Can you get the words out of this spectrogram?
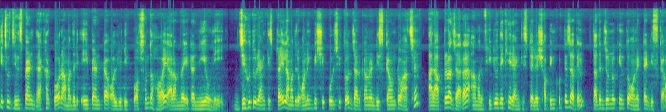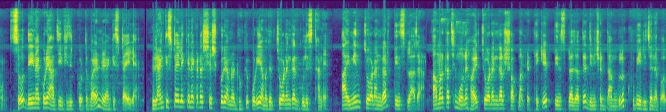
কিছু জিন্স প্যান্ট দেখার পর আমাদের এই প্যান্টটা অলরেডি পছন্দ হয় আর আমরা এটা নিয়েও নিই। যেহেতু র্যাঙ্ক স্টাইল আমাদের অনেক বেশি পরিচিত, যার কারণে ডিসকাউন্টও আছে। আর আপনারা যারা আমার ভিডিও দেখে র্যাঙ্ক স্টাইলে শপিং করতে যাবেন, তাদের জন্য কিন্তু অনেকটাই ডিসকাউন্ট সো দেরি না করে আজই ভিজিট করতে পারেন র্যাঙ্ক স্টাইলে র্যাঙ্ক স্টাইলে কেনাকাটা শেষ করে আমরা ঢুকে পড়ি আমাদের চুয়াডাঙ্গার গুলিস্থানে। আই মিন চুয়াডাঙ্গার প্রিন্স প্লাজা। আমার কাছে মনে হয় চুয়াডাঙ্গার শপ মার্কেট থেকে প্রিন্স প্লাজাতে জিনিসের দামগুলো খুবই রিজনেবল।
